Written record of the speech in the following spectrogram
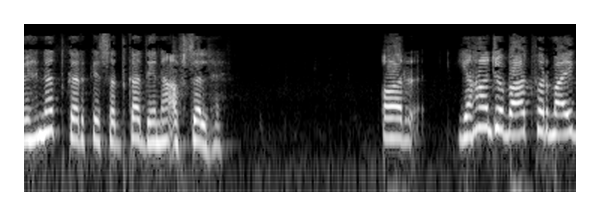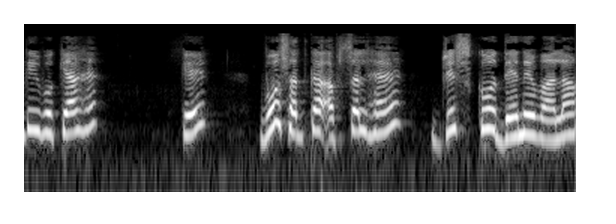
محنت کر کے صدقہ دینا افضل ہے اور یہاں جو بات فرمائی گئی وہ کیا ہے کہ وہ صدقہ افضل ہے جس کو دینے والا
